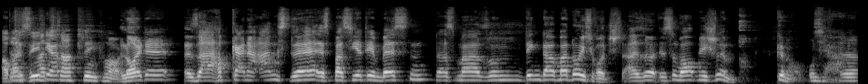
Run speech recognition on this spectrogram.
aber seht hat ihr. Leute, also habt keine Angst, ne? Es passiert dem Besten, dass mal so ein Ding da mal durchrutscht. Also ist überhaupt nicht schlimm. Genau. Und äh,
